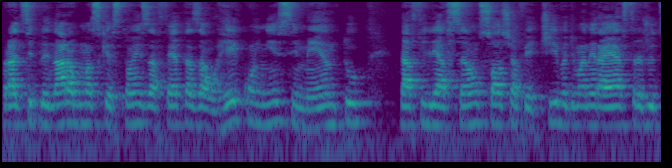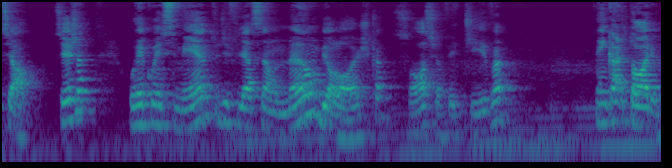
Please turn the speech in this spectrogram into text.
para disciplinar algumas questões afetas ao reconhecimento da filiação socioafetiva de maneira extrajudicial. Ou seja, o reconhecimento de filiação não biológica, socioafetiva, em cartório,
